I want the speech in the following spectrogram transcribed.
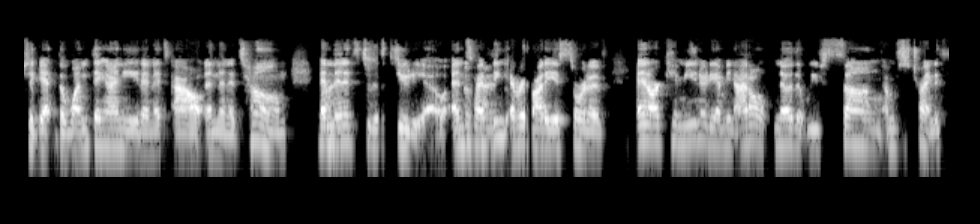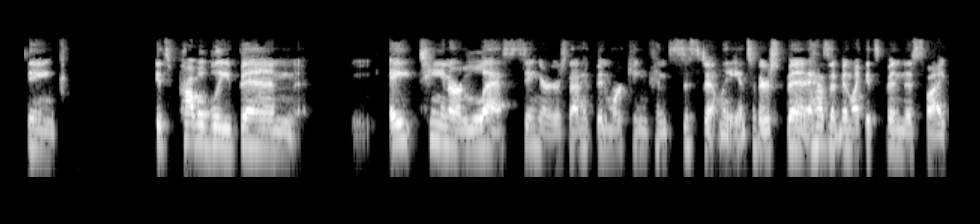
to get the one thing I need and it's out and then it's home and Right. then it's to the studio. And so I think everybody is sort of in our community. I mean, I don't know that we've sung. I'm just trying to think. It's probably been 18 or less singers that have been working consistently. And so there's been, it hasn't been like it's been this like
